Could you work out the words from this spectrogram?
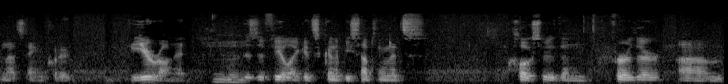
I'm not saying put a year on it. Mm-hmm. Does it feel like it's going to be something that's closer than further? Um,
